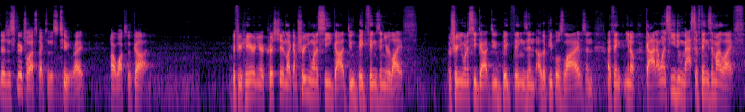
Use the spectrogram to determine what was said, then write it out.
there's a spiritual aspect to this too, right? Our walks with God. If you're here and you're a Christian, like I'm sure you want to see God do big things in your life. I'm sure you want to see God do big things in other people's lives. And I think, you know, God, I want to see you do massive things in my life,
